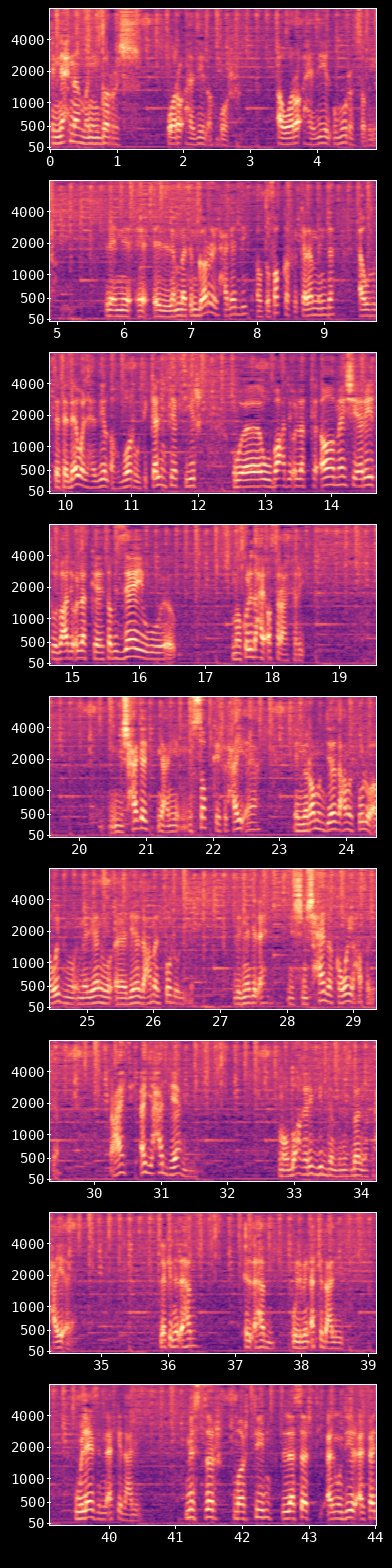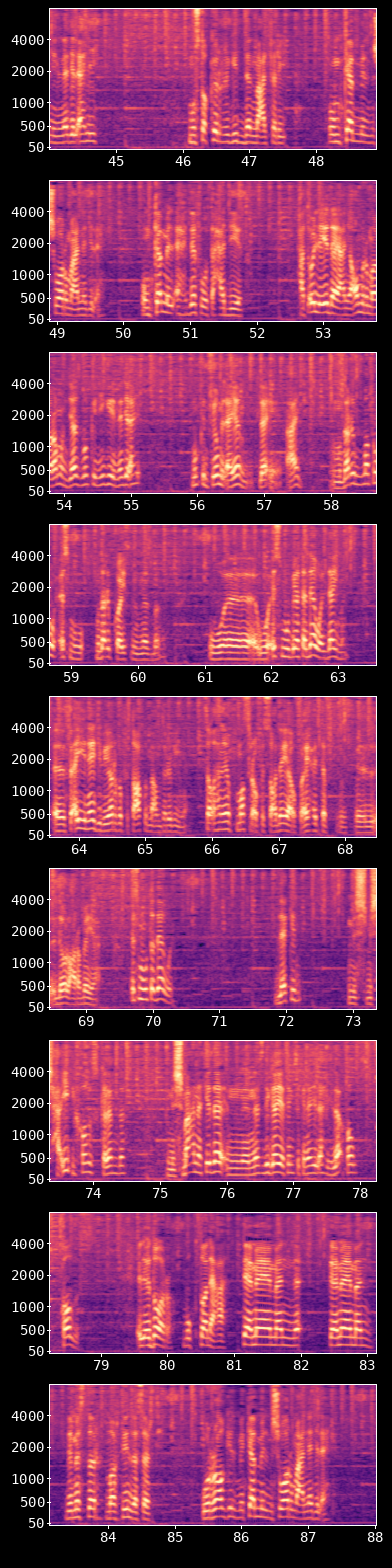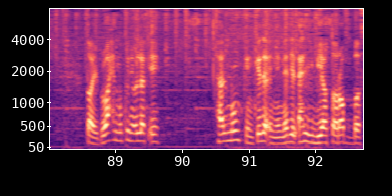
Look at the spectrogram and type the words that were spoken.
إن إحنا ما ننجرش وراء هذه الأخبار أو وراء هذه الأمور الصغيرة. لأن آه، لما تنجر الحاجات دي أو تفكر في الكلام من ده أو تتداول هذه الأخبار وتتكلم فيها كتير وبعض يقول لك آه ماشي يا ريت والبعض يقول لك طب إزاي؟ و... ما كل ده هيأثر على الفريق. مش حاجة يعني مش سبق في الحقيقة يعني. إن رامون دياز عمل follow أو ابنه إيميليانو آه، دياز عمل follow لل- للنادي الأهلي. مش مش حاجة قوية حصلت يعني. عادي أي حد يعمل موضوع غريب جدا بالنسبة لنا في الحقيقة يعني. لكن الأهم الأهم واللي بنأكد عليه ولازم نأكد عليه مستر مارتين لاسارتي المدير الفني للنادي الأهلي مستقر جدا مع الفريق ومكمل مشواره مع النادي الأهلي ومكمل أهدافه وتحدياته. هتقول لي إيه ده؟ يعني عمر ما رامون دياز ممكن يجي النادي الأهلي؟ ممكن في يوم من الأيام تلاقي عادي. مدرب مطروح اسمه مدرب كويس بالمناسبة. و... واسمه بيتداول دايما آه، في أي نادي بيرغب في التعاقد مع مدربين يعني سواء هنا في مصر أو في السعودية أو في أي حتة في الدول العربية يعني. اسمه متداول. لكن مش مش حقيقي خالص الكلام ده. مش معنى كده إن الناس دي جاية تمسك النادي الأهلي لا خالص خالص. الإدارة مقتنعة تماما تماما بمستر مارتين لاسارتي والراجل مكمل مشواره مع النادي الأهلي. طيب الواحد ممكن يقول لك إيه؟ هل ممكن كده إن النادي الأهلي بيتربص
